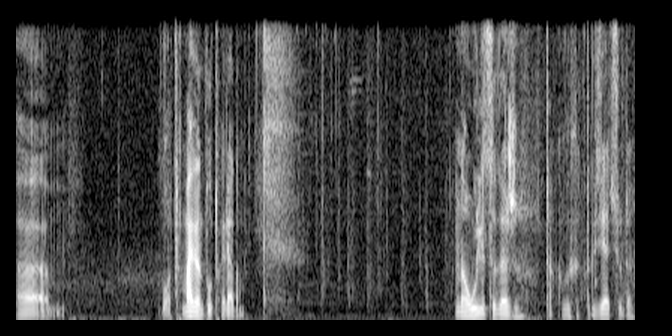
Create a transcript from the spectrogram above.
Эм, Вот, Мавин тут, рядом. На улице даже. Так, выход где отсюда?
